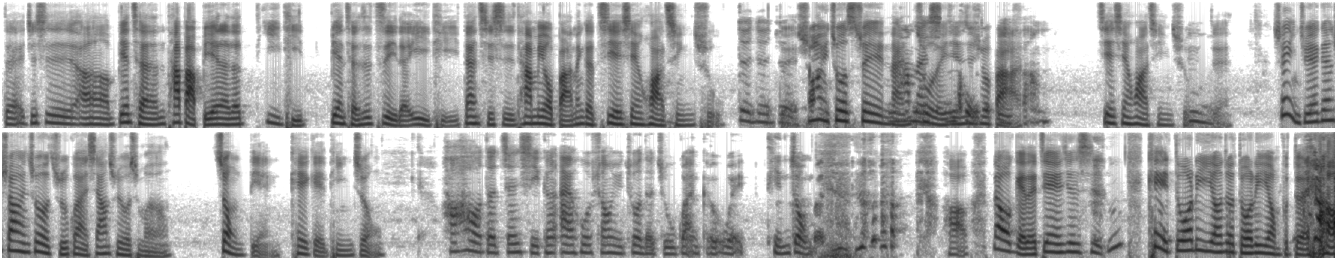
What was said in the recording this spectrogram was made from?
对，对就是呃，变成他把别人的议题。变成是自己的议题，但其实他没有把那个界限划清楚。对对对，双鱼座最难做的一件事，就把界限划清楚。嗯、对，所以你觉得跟双鱼座的主管相处有什么重点可以给听众？好好的珍惜跟爱护双鱼座的主管，各位听众们。好，那我给的建议就是，嗯，可以多利用就多利用，不对。好。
